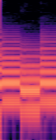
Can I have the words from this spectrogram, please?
you.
